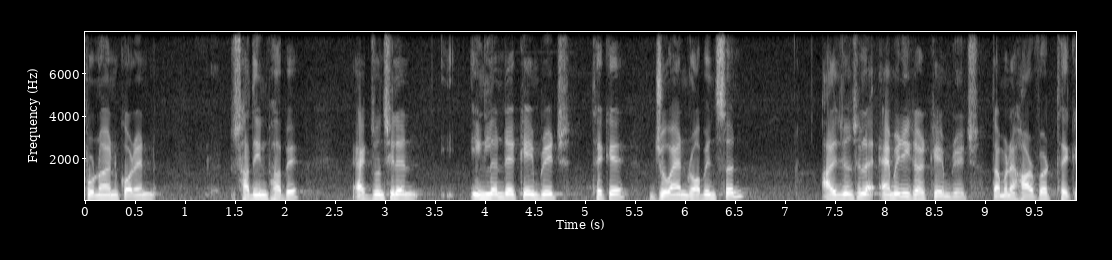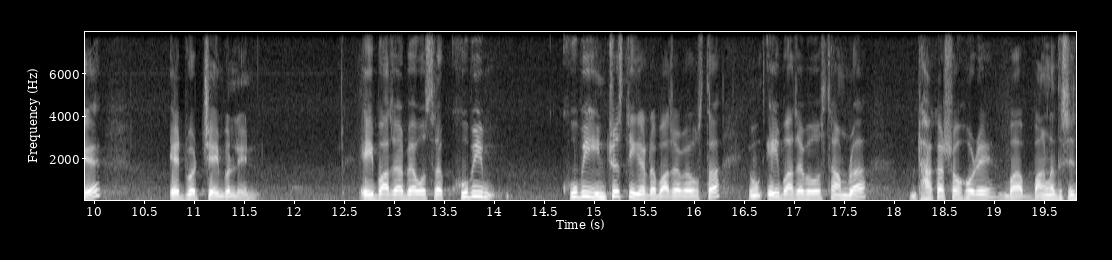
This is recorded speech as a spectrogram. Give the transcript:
প্রণয়ন করেন স্বাধীনভাবে। একজন ছিলেন ইংল্যান্ডের কেমব্রিজ থেকে জোয়ান রবিনসন আরেকজন ছিলেন আমেরিকার কেমব্রিজ, তার মানে হার্ভার্ড থেকে এডওয়ার্ড চেম্বারলিন। এই বাজার ব্যবস্থা খুবই খুবই ইন্টারেস্টিং একটা বাজার ব্যবস্থা এবং এই বাজার ব্যবস্থা আমরা ঢাকা শহরে বা বাংলাদেশের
